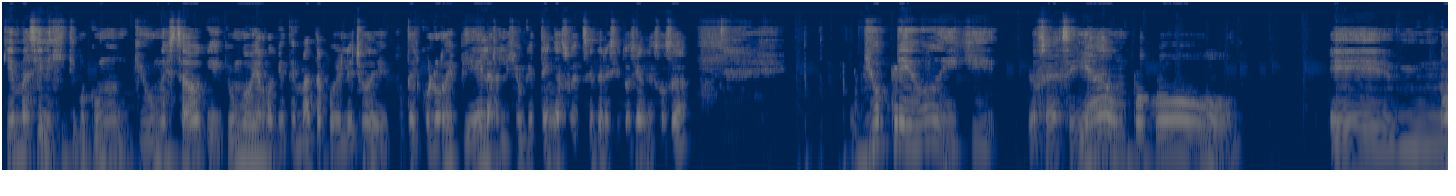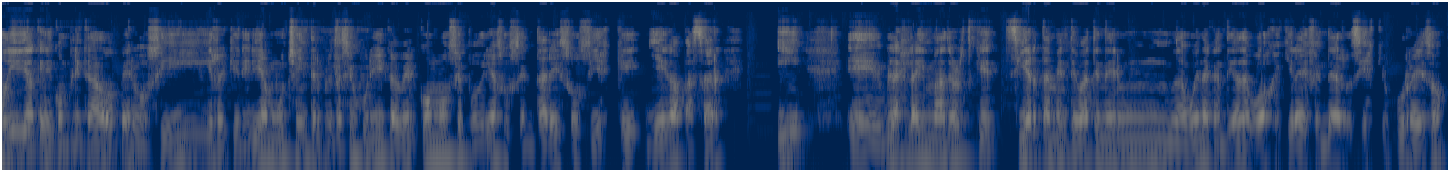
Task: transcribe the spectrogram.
¿qué más ilegítimo que un, que un Estado, que, un gobierno que te mata por el hecho de el color de piel, la religión que tengas, o etcétera, situaciones? O sea, yo creo de que, o sea, sería un poco, eh, no diría que complicado, pero sí requeriría mucha interpretación jurídica ver cómo se podría sustentar eso si es que llega a pasar y eh, Black Lives Matter, que ciertamente va a tener una buena cantidad de abogados que quiera defender si es que ocurre eso,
